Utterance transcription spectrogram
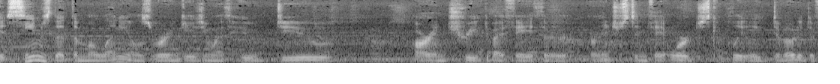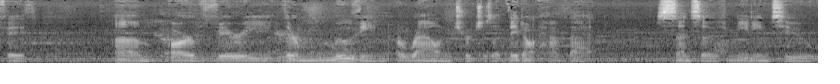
it seems that the millennials we're engaging with who do are intrigued by faith or, or interested in faith or just completely devoted to faith um, are very they're moving around churches they don't have that sense of needing to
